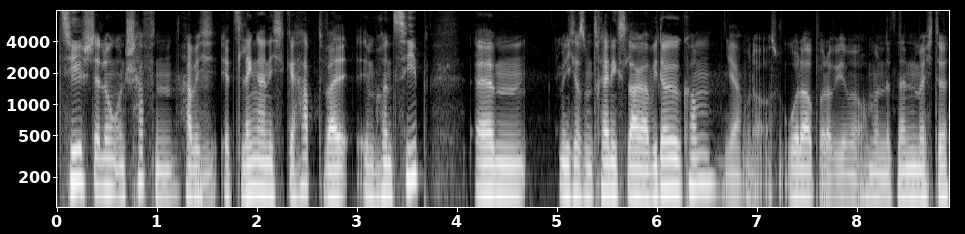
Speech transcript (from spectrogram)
Zielstellung und Schaffen habe ich Mhm. jetzt länger nicht gehabt, weil im Prinzip ähm, bin ich aus dem Trainingslager wiedergekommen Ja. oder aus dem Urlaub oder wie auch man das nennen möchte.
